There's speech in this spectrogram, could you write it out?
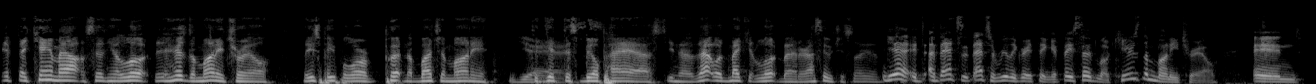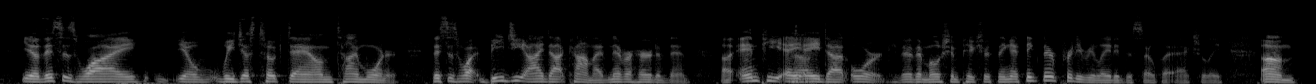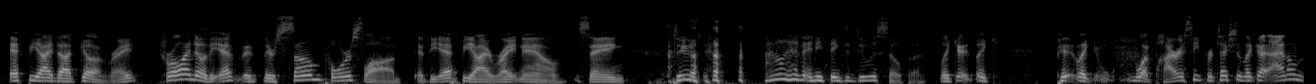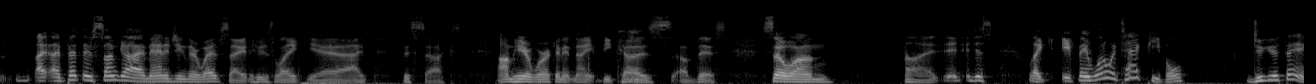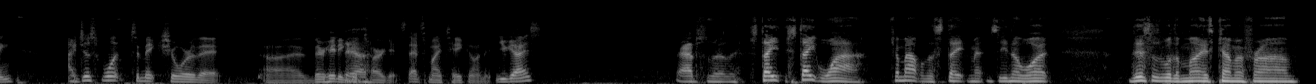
If they came out and said, you know, look, here's the money trail. These people are putting a bunch of money to get this bill passed. You know, that would make it look better. I see what you're saying. Yeah, it, uh, that's a, that's a really great thing. If they said, "Look, here's the money trail, and you know this is why you know we just took down Time Warner. This is what BGI.com. I've never heard of them. Uh, MPAA.org. They're the motion picture thing. I think they're pretty related to SOPA actually. Um, FBI.gov. Right. For all I know, the F, there's some poor slob at the FBI right now saying, "Dude, I don't have anything to do with SOPA. Like, like." like what piracy protection like i, I don't I, I bet there's some guy managing their website who's like yeah I, this sucks i'm here working at night because of this so um uh it, it just like if they want to attack people do your thing i just want to make sure that uh they're hitting Yeah. good targets that's my take on it you guys Absolutely. State state why. Come out with a statement and say, you know what? This is where the money's coming from.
